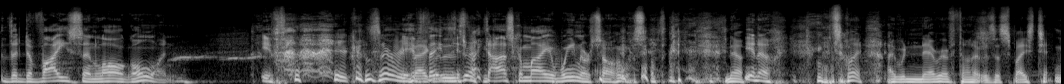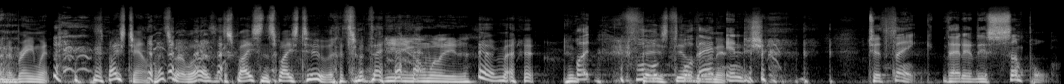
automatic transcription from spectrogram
the device and log on. If, Here comes Hermie if back they, with his it's like drink. the Oscar Mayer Wiener song or something. No. you know, That's why I would never have thought it was a Spice Channel. My brain went, Spice Channel. That's what it was. Spice and Spice 2. That's what they You ain't gonna believe it. But for, still for that it. industry to think that it is simple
